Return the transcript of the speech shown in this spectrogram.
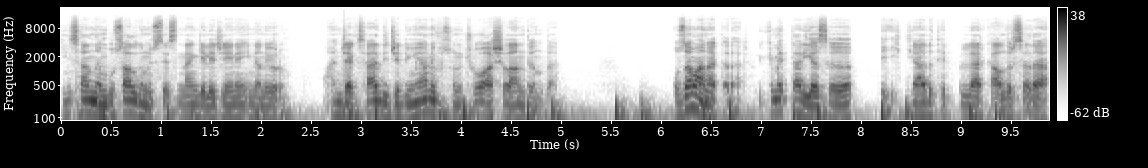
insanlığın bu salgın üstesinden geleceğine inanıyorum. Ancak sadece dünya nüfusunun çoğu aşılandığında. O zamana kadar hükümetler yasağı ihtiyadi tedbirler kaldırsa da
